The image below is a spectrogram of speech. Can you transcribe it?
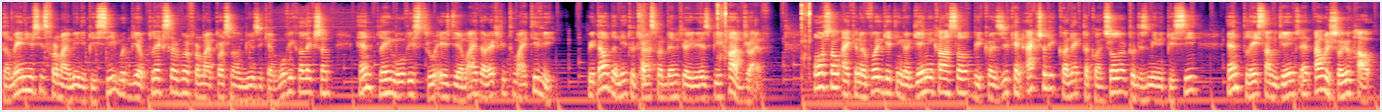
The main uses for my mini PC would be a Plex server for my personal music and movie collection and playing movies through HDMI directly to my TV without the need to transfer them to a USB hard drive. Also, I can avoid getting a gaming console because you can actually connect a controller to this mini PC and play some games and I will show you how.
